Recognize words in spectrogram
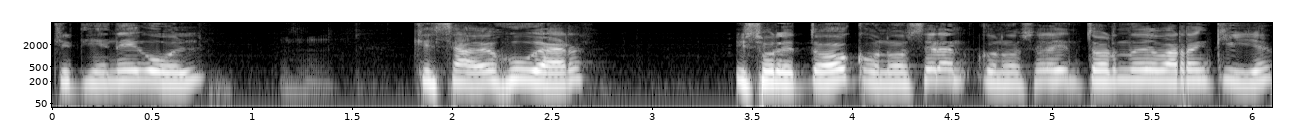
que tiene gol, que sabe jugar y sobre todo conoce, la- conoce el entorno de Barranquilla.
